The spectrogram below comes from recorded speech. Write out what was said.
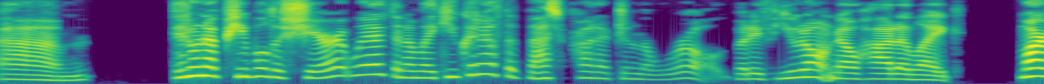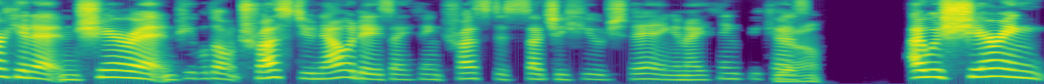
um they don't have people to share it with and I'm like you could have the best product in the world but if you don't know how to like market it and share it and people don't trust you nowadays I think trust is such a huge thing and I think because Yeah. I was sharing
